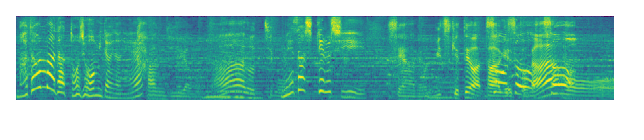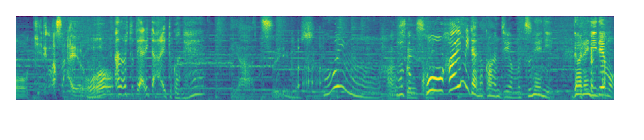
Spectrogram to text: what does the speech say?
まだまだ途上みたいなね。感じやもんなうん。どっちも。目指してるしせやねん見つけてはターゲットな。そうそうもう。聞いてくださいやろ。あの人とやりたいとかね。いや熱いわ。すごいもん。反なんか後輩みたいな感じやもん常に。誰にでも。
